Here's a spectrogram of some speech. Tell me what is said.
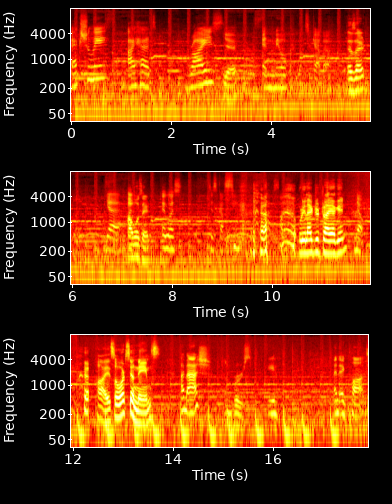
Actually, I had rice Yeah. and milk together. Is it? Yeah. How was it? It was disgusting. Would you like to try again? No. Hi, so what's your names? I'm Ash. I'm Bruce. An eggplant.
